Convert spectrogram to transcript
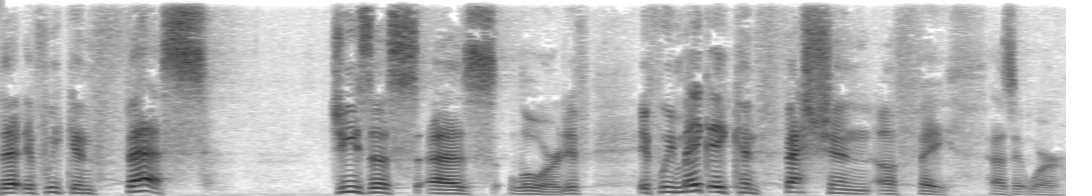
that if we confess Jesus as Lord, if, if we make a confession of faith, as it were,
